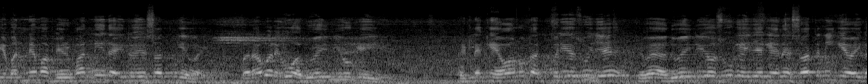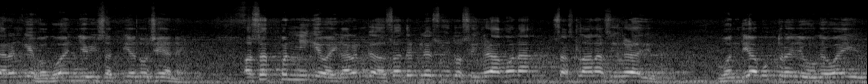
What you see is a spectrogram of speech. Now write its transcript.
એ બંનેમાં ફેરફાર નહીં થાય તો એ સત કહેવાય. બરાબર? એવું અદ્વૈતીઓ કહે. એટલે કહેવાનું તાત્પર્ય શું છે? કે ભાઈ અદ્વૈતીઓ શું કહે છે કે એને સત નહીં કહેવાય કારણ કે ભગવાન જેવી સત્ય તો છે નહીં. અસત પણ નહીં કહેવાય કારણ કે અસત એટલે શું? તો શિંગડા કોના? સસલાના શિંગડા જેવું. વંધ્યા પુત્ર જેવું કે ભાઈ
